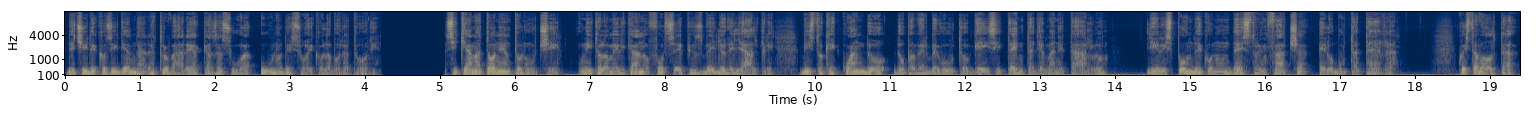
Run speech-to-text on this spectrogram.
decide così di andare a trovare a casa sua uno dei suoi collaboratori. Si chiama Tony Antonucci, un italo-americano forse più sveglio degli altri, visto che quando, dopo aver bevuto, Gacy tenta di ammanettarlo, gli risponde con un destro in faccia e lo butta a terra. Questa volta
